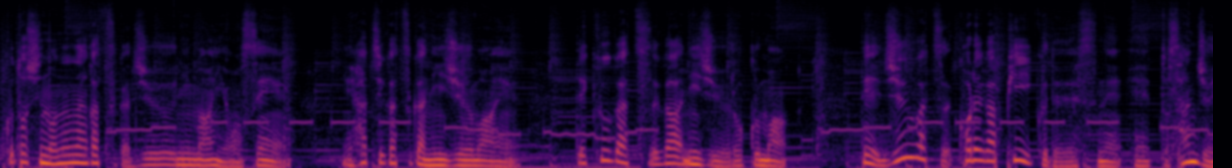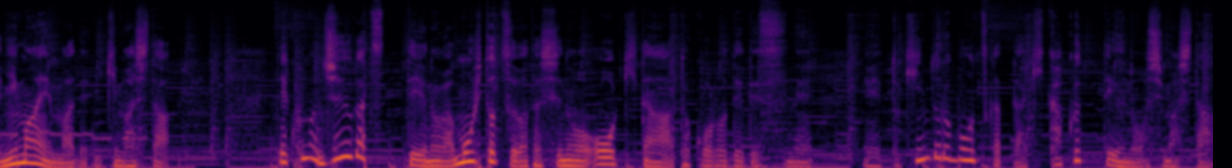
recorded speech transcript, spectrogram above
今年の7月が12万4000円、8月が20万円、で9月が26万、で10月、これがピークでですね、えー、と32万円まで行きました。で、この10月っていうのがもう一つ私の大きなところでですね、えっ、ー、と、Kindle 本を使った企画っていうのをしました。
